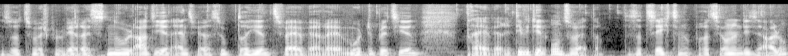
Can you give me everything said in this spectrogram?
Also zum Beispiel wäre es 0 addieren, 1 wäre subtrahieren, 2 wäre multiplizieren, 3 wäre dividieren und so weiter. Das hat 16 Operationen, diese ALU.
